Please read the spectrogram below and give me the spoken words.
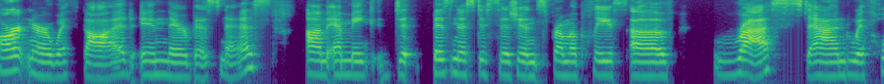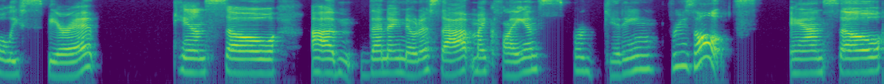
partner with God in their business um, and make d- business decisions from a place of rest and with Holy Spirit. And so um, then I noticed that my clients were getting results. And so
